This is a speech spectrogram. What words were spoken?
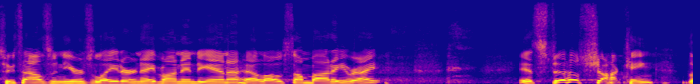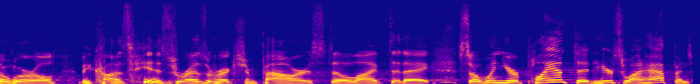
2,000 years later in Avon, Indiana, hello, somebody, right? It's still shocking the world because his resurrection power is still alive today. So when you're planted, here's what happens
